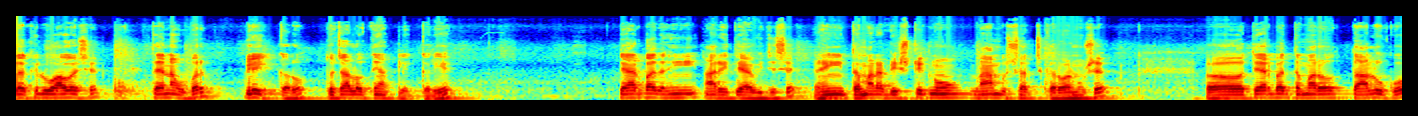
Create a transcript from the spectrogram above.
લખેલું આવે છે, તેના ઉપર ક્લિક કરો. તો ચાલો ત્યાં ક્લિક કરીએ. ત્યારબાદ અહીં આ રીતે આવી જશે. અહીં તમારા ડિસ્ટ્રિક્ટનું નામ સર્ચ કરવાનું છે. ત્યારબાદ તમારો તાલુકો,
